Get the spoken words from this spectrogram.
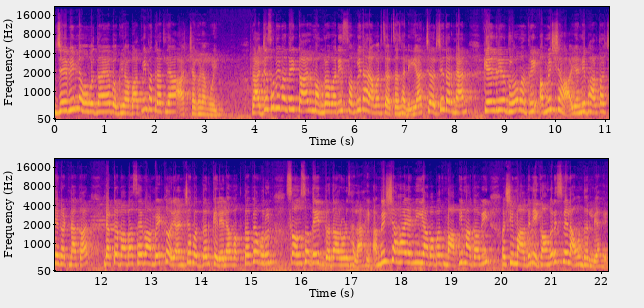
जय भीम नवबुद्धाया बघूया बातमीपत्रातल्या आजच्या घडामोडी. राज्यसभेमध्ये काल मंगळवारी संविधानावर चर्चा झाली. या चर्चेदरम्यान केंद्रीय गृहमंत्री अमित शहा यांनी भारताचे घटनाकार डॉक्टर बाबासाहेब आंबेडकर यांच्याबद्दल केलेल्या वक्तव्यावरून संसदेत गदारोळ झाला आहे. अमित शहा यांनी याबाबत माफी मागावी अशी मागणी काँग्रेसने लावून धरली आहे.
